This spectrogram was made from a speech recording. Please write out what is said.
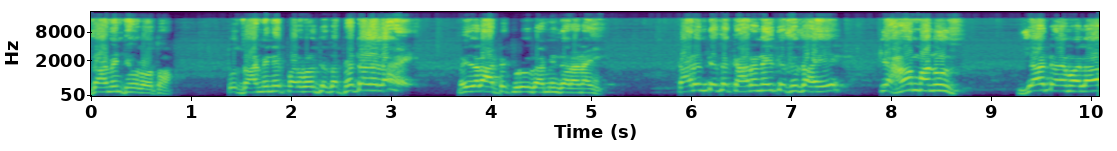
जामीन ठेवला होता. तो जामीन हे परवा त्याचा फेटाळलेला आहे. म्हणजे त्याला अटकपूर्वक जामीन झाला नाही. कारण त्याचं कारणही तसंच आहे की हा माणूस ज्या टायमाला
